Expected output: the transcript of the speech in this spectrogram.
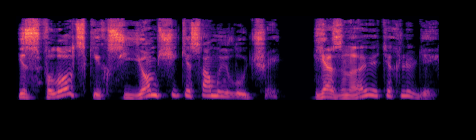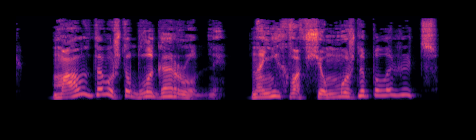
Из флотских съемщики самые лучшие. Я знаю этих людей. Мало того, что благородны, на них во всем можно положиться.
